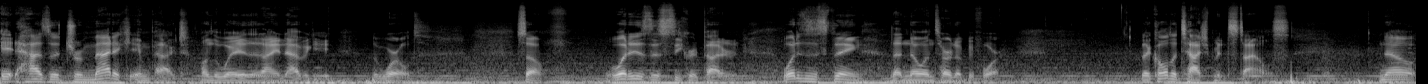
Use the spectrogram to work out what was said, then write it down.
it has a dramatic impact on the way that I navigate the world. So, what is this secret pattern? What is this thing that no one's heard of before? They're called attachment styles. Now,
